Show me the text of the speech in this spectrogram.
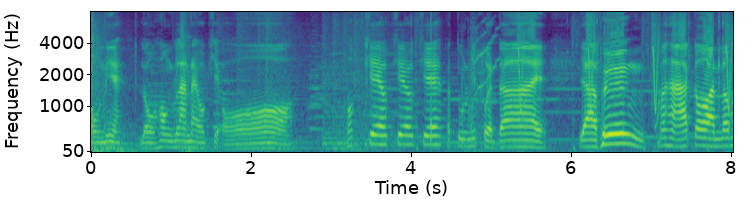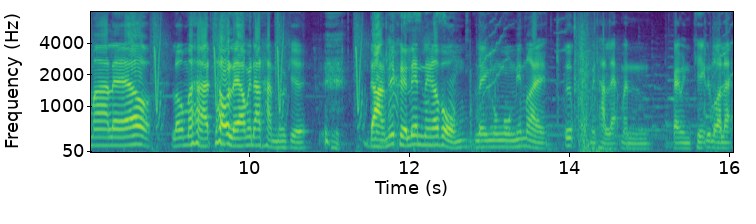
ลงเนี่ยลงห้องล่างได้โอเคอ๋อโอเคโอเคโอเค ประตูนี้เปิดได้ อย่าพึ่งมาหาก่อนเรามาแล้ว เรามาหาเจ้าแล้วไม่น่าทันโอเค ด่านไม่เคยเล่นนะครับผมเลยงงๆนิดหน่อยอึ๊บไม่ทันแล้วมันกลายเป็นเค้กเรียบร้อยแล้ว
